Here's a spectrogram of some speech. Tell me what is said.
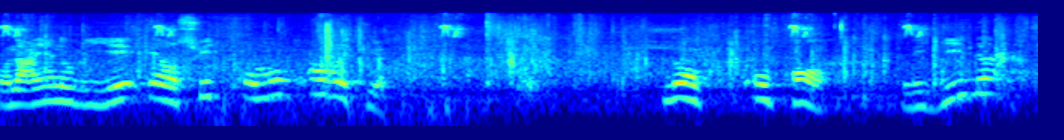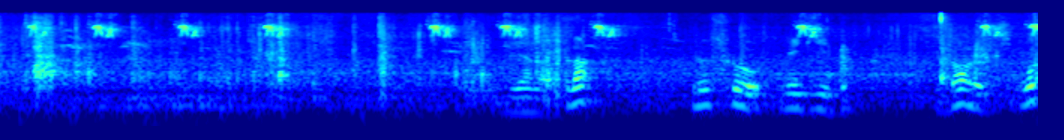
On n'a rien oublié. Et ensuite, on monte en voiture. Donc, on prend les guides. bien à plat, le flot, les guides dans le petit bois.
